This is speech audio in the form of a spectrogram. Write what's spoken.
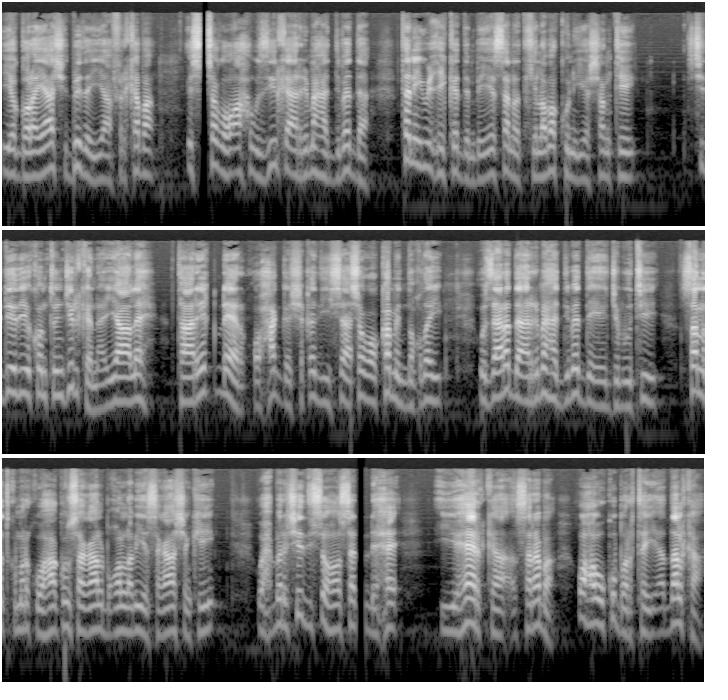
iyo golayaasha dunida iyo afrikaba isagoo ah wasiirka arrimaha dibadda. Tan wixii ka dambeeyey sannadkii laba kun iyo shantii. Siddeed iyo konton jirkan ayaa leh taariikh dheer oo xagga shaqadiisa isagoo ka mid noqday wasaaradda arrimaha dibadda ee jabuuti. Sanadku markuu ahaa kun sagaal boqol labayo sagaashankii waxbarashadiisa hoose dhexe iyo heerka sareba waxa uu ku bartay dalka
